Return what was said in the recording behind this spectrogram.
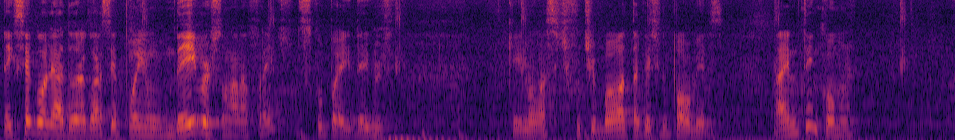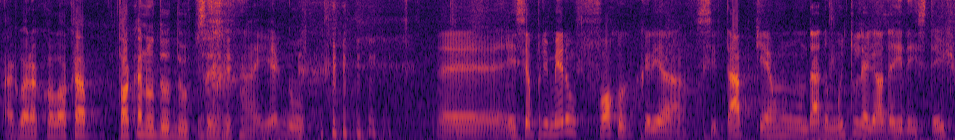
Tem que ser goleador. Agora você põe um Daverson lá na frente. Desculpa aí, Daverson. Quem não assiste futebol, atacante do Palmeiras. Aí não tem como, né? Agora coloca, toca no Dudu pra você ver. Aí é gol. É, esse é o primeiro foco que eu queria citar, porque é um dado muito legal da RD Station.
